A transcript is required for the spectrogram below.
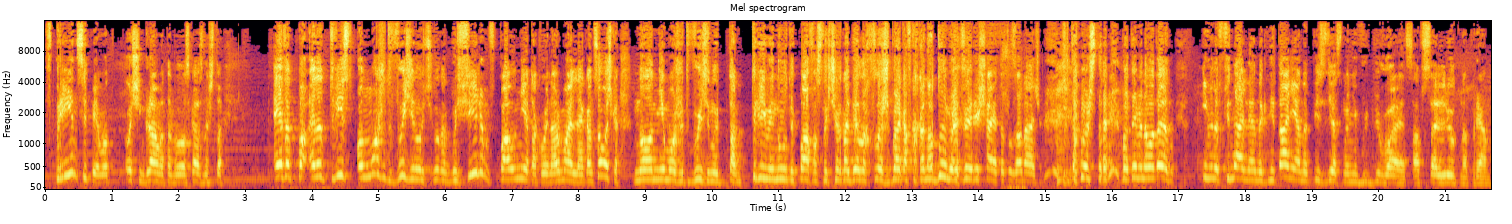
в принципе, вот очень грамотно было сказано, что этот, этот твист, он может вытянуть, ну, как бы, фильм, вполне такой нормальная концовочка, но он не может вытянуть там три минуты пафосных черно-белых флешбеков, как она думает и решает эту задачу. Потому что вот именно вот это, именно финальное нагнетание, оно пиздец, но не выбивается абсолютно прям.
